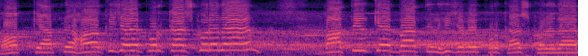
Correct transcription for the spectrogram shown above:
হককে আপনি হক হিসাবে প্রকাশ করে দেন। বাতিলকে বাতিল হিসাবে প্রকাশ করে দেন।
